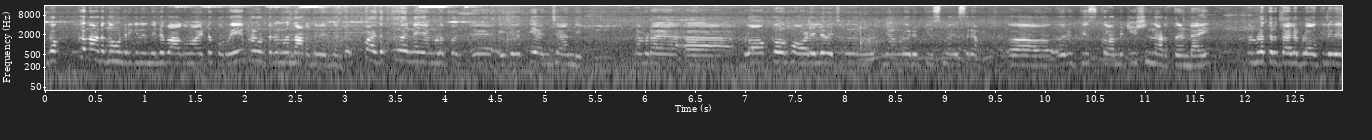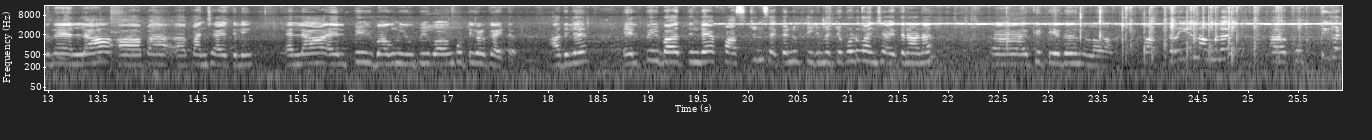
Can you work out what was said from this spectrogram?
ഇതൊക്കെ നടന്നുകൊണ്ടിരിക്കുന്നതിന്റെ ഭാഗമായിട്ട് കുറേ പ്രവർത്തനങ്ങൾ നടന്നു വരുന്നുണ്ട്. ഇപ്പോൾ അടുത്ത് തന്നെ ഞങ്ങളിപ്പോൾ ഇരുപത്തി അഞ്ചാം തീയതി നമ്മുടെ ബ്ലോക്ക് ഹാളിൽ വെച്ചിട്ട് ഞങ്ങൾ ഞങ്ങളൊരു ക്വിസ് മത്സരം ഒരു ക്വിസ് കോമ്പറ്റീഷൻ നടത്തുന്നുണ്ടായി. നമ്മുടെ തൃത്താല ബ്ലോക്കിൽ വരുന്ന എല്ലാ പഞ്ചായത്തിലെയും എല്ലാ എൽ പി വിഭാഗവും യു പി വിഭാഗവും കുട്ടികൾക്കായിട്ട്. അതിൽ എൽ പി വിഭാഗത്തിന്റെ ഫസ്റ്റും സെക്കൻഡും തിരുമറ്റക്കോട് പഞ്ചായത്തിനാണ് കിട്ടിയത് എന്നുള്ളതാണ്. അപ്പം അത്രയും നമ്മൾ കുട്ടികൾ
